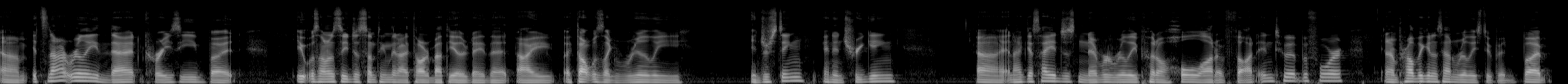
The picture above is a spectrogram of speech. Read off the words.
Um, it's not really that crazy, but it was honestly just something that I thought about the other day that I I thought was like really interesting and intriguing. Uh, and I guess I had just never really put a whole lot of thought into it before. And I'm probably gonna sound really stupid, but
